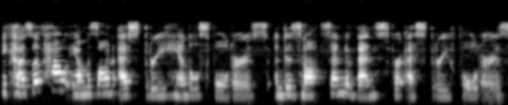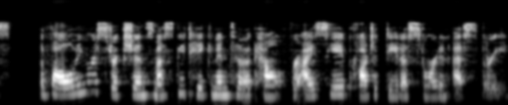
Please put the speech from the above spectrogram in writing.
Because of how Amazon S3 handles folders and does not send events for S3 folders, the following restrictions must be taken into account for ICA project data stored in S3.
